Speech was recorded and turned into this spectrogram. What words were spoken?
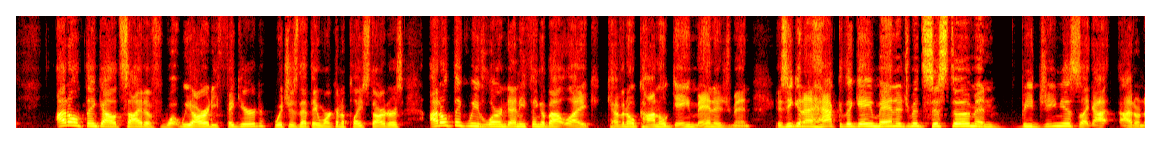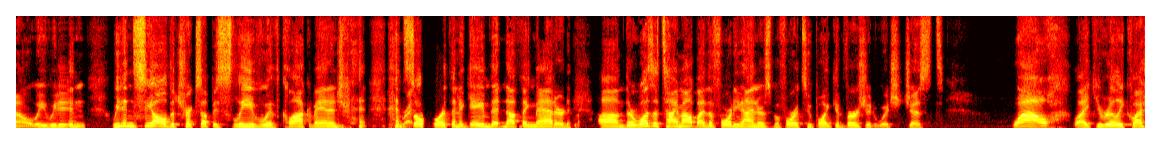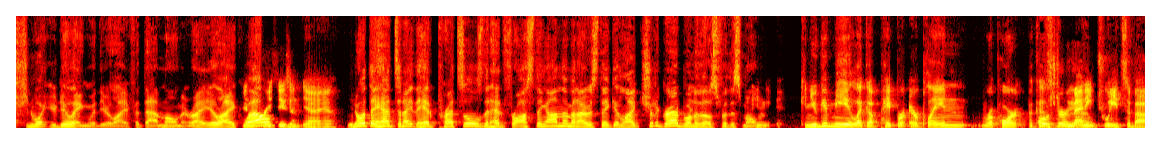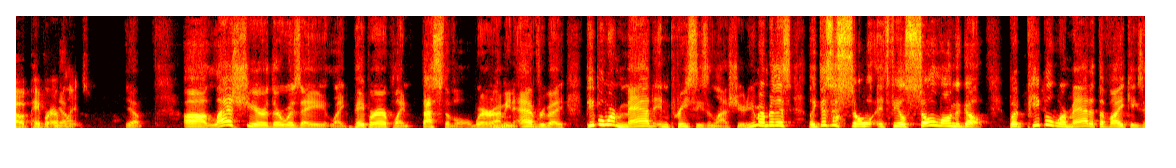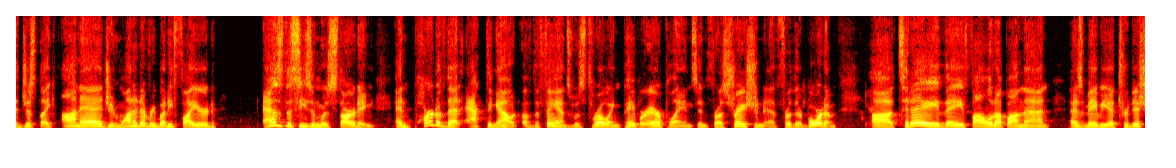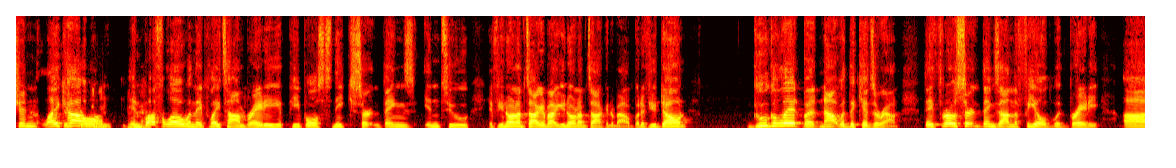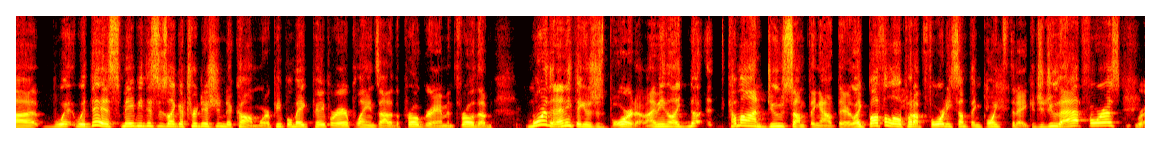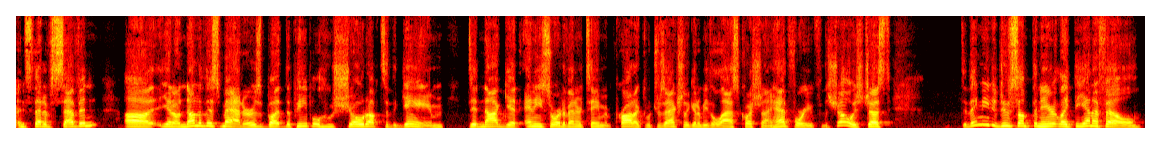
I don't think outside of what we already figured, which is that they weren't going to play starters, I don't think we've learned anything about like Kevin O'Connell game management. Is he going to hack the game management system and be genius? Like I, I don't know. We we didn't we didn't see all the tricks up his sleeve with clock management and right. so forth in a game that nothing mattered. Um, there was a timeout by the 49ers before a two point conversion, which just wow, like you really question what you're doing with your life at that moment, right? You're like, In well, preseason, yeah, yeah. You know what they had tonight? They had pretzels that had frosting on them, and I was thinking, like, should have grabbed one of those for this moment. Can, can you give me like a paper airplane report? Oh, because oh, sure, many yeah. tweets about paper airplanes. Yep. yep. Uh, last year there was a like paper airplane festival where mm-hmm. I mean everybody people were mad in preseason last year. Do you remember this? Like this is so it feels so long ago, but people were mad at the Vikings and just like on edge and wanted everybody fired as the season was starting. And part of that acting out of the fans was throwing paper airplanes in frustration for their boredom. Uh, today they followed up on that as maybe a tradition, like Just how in okay. Buffalo, when they play Tom Brady, people sneak certain things into. If you know what I'm talking about, you know what I'm talking about. But if you don't, Google it, but not with the kids around. They throw certain things on the field with Brady. Uh, with, with this, maybe this is like a tradition to come where people make paper airplanes out of the program and throw them more than anything, it was just boredom. I mean, like, no, come on, do something out there. Like Buffalo put up 40 something points today. Could you do that for us right. instead of seven? Uh, you know, none of this matters, but the people who showed up to the game did not get any sort of entertainment product, which was actually going to be the last question I had for you for the show is just, do they need to do something here? Like the NFL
